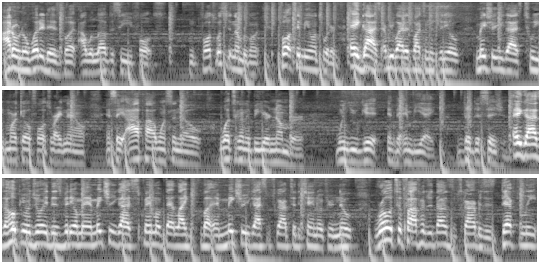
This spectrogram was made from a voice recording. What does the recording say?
I don't know what it is, but I would love to see Fultz. Fultz, what's your number going? Fultz, hit me on Twitter. Hey guys, everybody that's watching this video, make sure you guys tweet Markelle Fultz right now and say iPod wants to know what's going to be your number when you get in the NBA. The decision. Hey guys, I hope you enjoyed this video, man. Make sure you guys spam up that like button. Make sure you guys subscribe to the channel if you're new. Road to 500,000 subscribers is definitely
